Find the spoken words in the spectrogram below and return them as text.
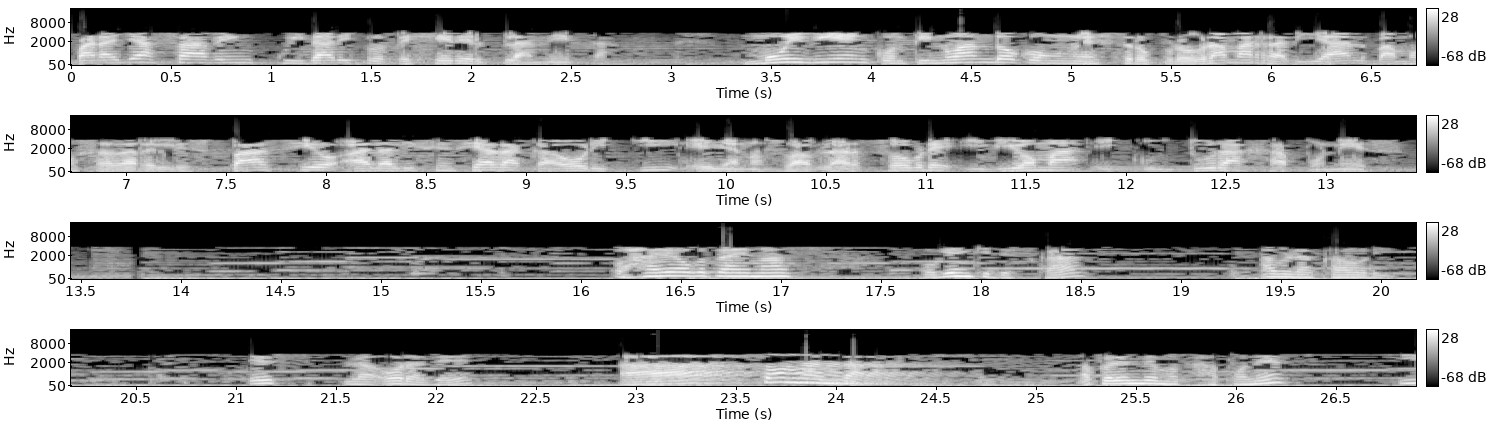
para, ya saben, cuidar y proteger el planeta. Muy bien, continuando con nuestro programa radial, vamos a dar el espacio a la licenciada Kaori Ki. Ella nos va a hablar sobre idioma y cultura japonés. Ohayou gozaimasu. ¿O genki desu? Habla Kaori. Es la hora de Ah, son Aprendemos japonés y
